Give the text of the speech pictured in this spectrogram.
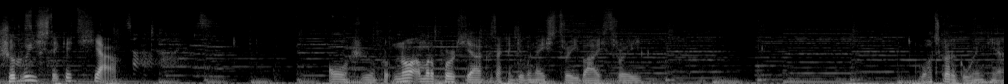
Should we stick it here? Oh, should we put, no, I'm going to put it here because I can do a nice 3 by 3 What's got to go in here?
